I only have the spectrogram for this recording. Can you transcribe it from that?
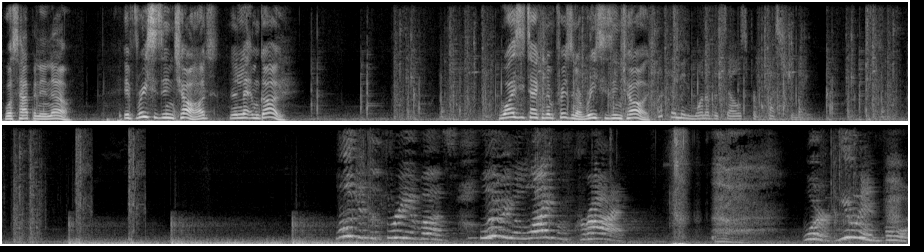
What's happening now? If Rhys is in charge, then let him go. Why is he taking him prisoner? Rhys is in charge. Put them in one of the cells for questioning. Look at the three of us living a life of crime. what are you in for?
